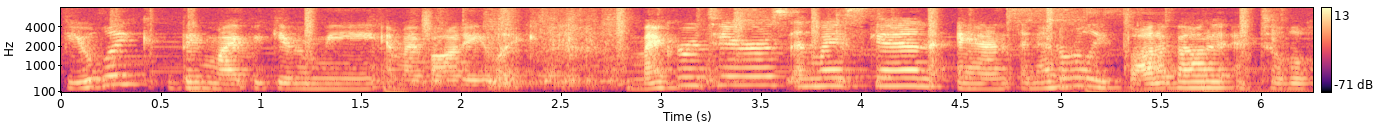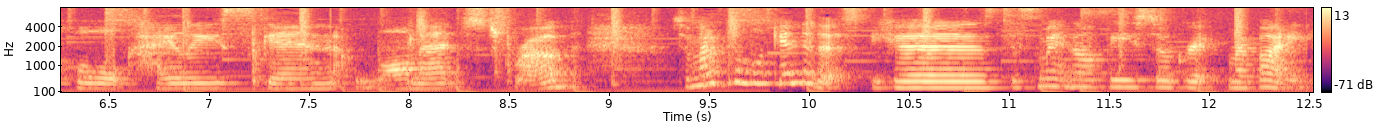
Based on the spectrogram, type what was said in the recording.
feel like they might be giving me and my body like micro tears in my skin and I never really thought about it until the whole Kylie Skin Walnut Scrub so I'm gonna have to look into this because this might not be so great for my body.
